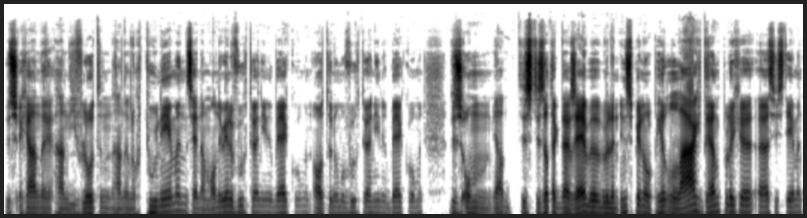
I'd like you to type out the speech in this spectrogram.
Dus gaan, er, gaan die vloten gaan er nog toenemen? Zijn er manuele voertuigen die erbij komen? Autonome voertuigen die erbij komen? Dus om, ja, het is, het is dat ik daar zei, we willen inspelen op heel laagdrempelige eh, systemen,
